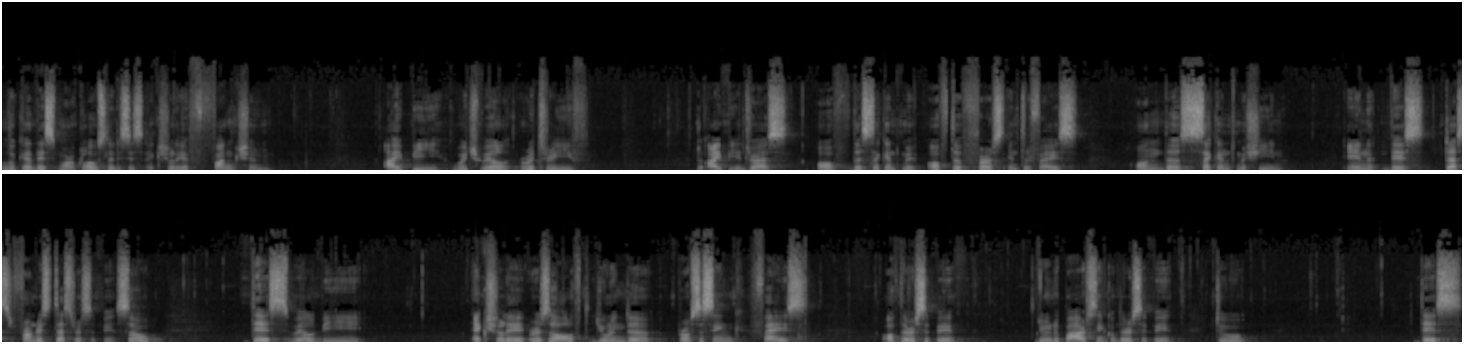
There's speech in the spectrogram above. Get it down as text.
look at this more closely, this is actually a function IP which will retrieve the IP address of the second of the first interface on the second machine in this test from this test recipe. So this will be actually resolved during the processing phase of the recipe during the parsing of the recipe to this,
